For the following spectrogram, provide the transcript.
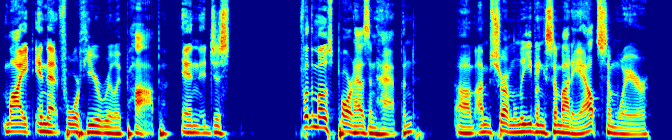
might in that fourth year really pop, and it just for the most part hasn't happened. Um, I'm sure I'm leaving somebody out somewhere,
